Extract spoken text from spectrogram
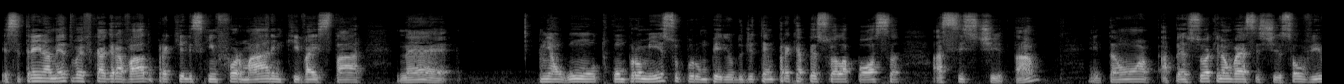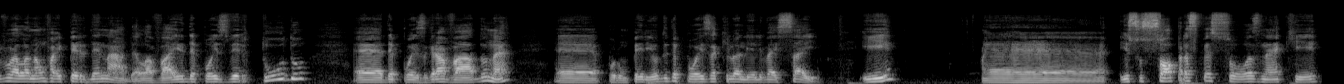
Esse treinamento vai ficar gravado para aqueles que informarem que vai estar né, em algum outro compromisso por um período de tempo para que a pessoa ela possa assistir, tá? Então a, a, pessoa que não vai assistir isso ao vivo, ela não vai perder nada. Ela vai depois ver tudo é, depois gravado, né? É, por um período e depois aquilo ali ele vai sair. E é, isso só para as pessoas, né, que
